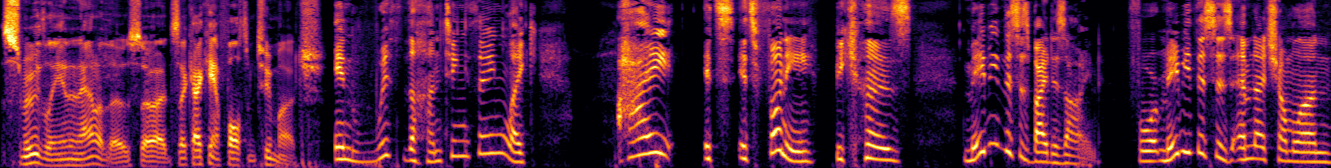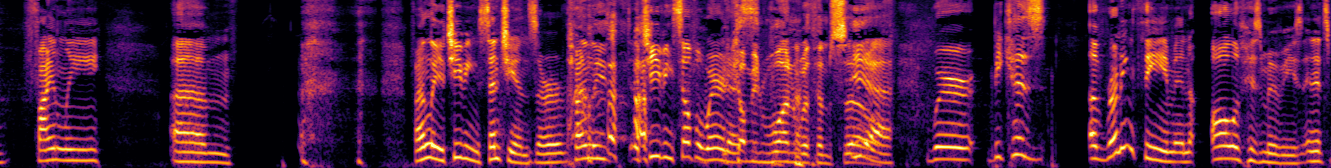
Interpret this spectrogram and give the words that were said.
smoothly in and out of those. So it's like I can't fault him too much. and with the hunting thing, like I, it's it's funny because maybe this is by design. For maybe this is M Night Shyamalan finally, um, finally achieving sentience or finally achieving self awareness. Becoming one with himself. Yeah, where because a running theme in all of his movies, and it's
